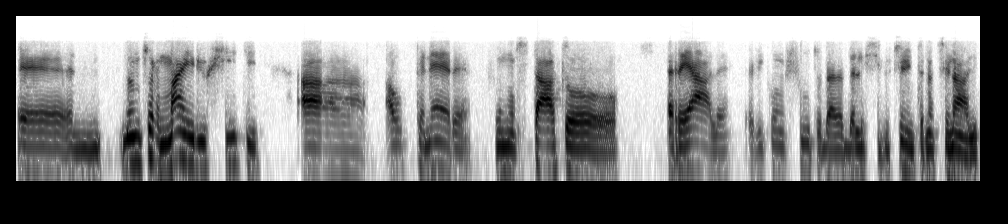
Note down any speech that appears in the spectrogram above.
eh, non sono mai riusciti a, a ottenere uno Stato reale riconosciuto da, dalle istituzioni internazionali.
